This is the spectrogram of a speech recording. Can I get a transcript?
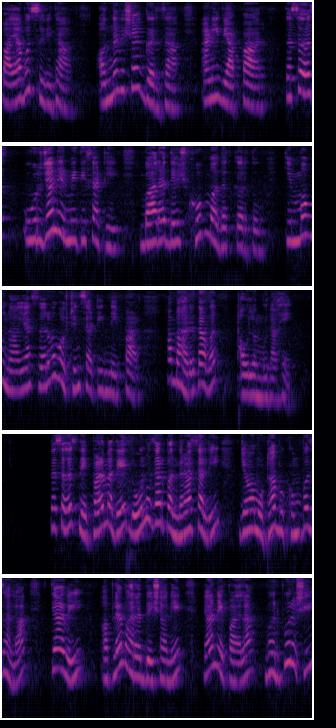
पायाभूत सुविधा अन्नविषयक गरजा आणि व्यापार तसंच ऊर्जा निर्मितीसाठी भारत देश खूप मदत करतो किंबहुना या सर्व गोष्टींसाठी नेपाळ हा भारतावर अवलंबून आहे. तसंच नेपाळमध्ये दोन हजार पंधरा साली जेव्हा मोठा भूकंप झाला त्यावेळी आपल्या भारत देशाने या नेपाळला भरपूर अशी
